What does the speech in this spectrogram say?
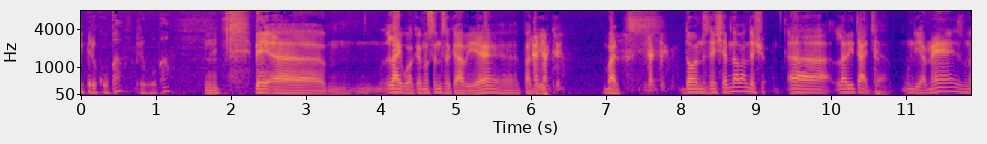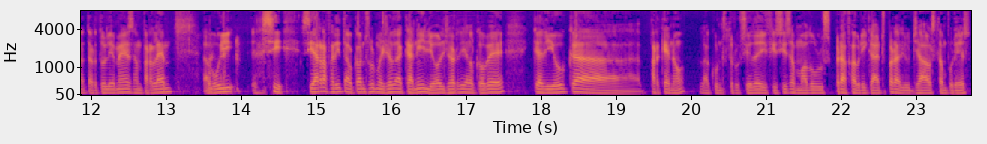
i preocupa, preocupa. Mm -hmm. Bé, eh, l'aigua, que no se'ns acabi, eh, Patrick? Exacte. Val. Exacte. Doncs deixem davant d'això. Uh, L'habitatge. Un dia més, una tertúlia més, en parlem. Avui, sí, s'hi ha referit al cònsul major de Canillo, el Jordi Alcobé, que diu que, per què no, la construcció d'edificis amb mòduls prefabricats per allotjar els temporers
